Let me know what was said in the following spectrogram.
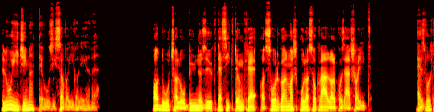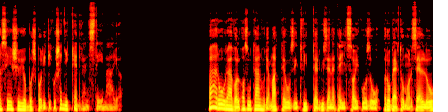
Luigi Matteosi szavaival élve. Adócsaló bűnözők teszik tönkre a szorgalmas olaszok vállalkozásait. Ez volt a szélsőjobbos politikus egyik kedvenc témája. Pár órával azután, hogy a Matteosi Twitter üzeneteit szajkózó Roberto Morzello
